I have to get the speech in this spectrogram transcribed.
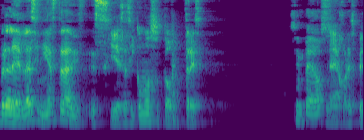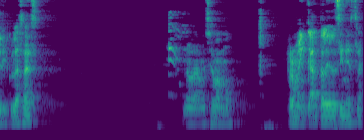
Pero la de la siniestra, es, es- sí, es así como su top 3 Sin pedos. de mejores películas, ¿sabes? No mames, se mamó. Pero me encanta la de la siniestra.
